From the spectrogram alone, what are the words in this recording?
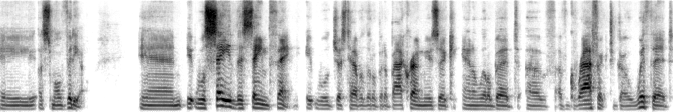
a, a small video. And it will say the same thing. It will just have a little bit of background music and a little bit of, of graphic to go with it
